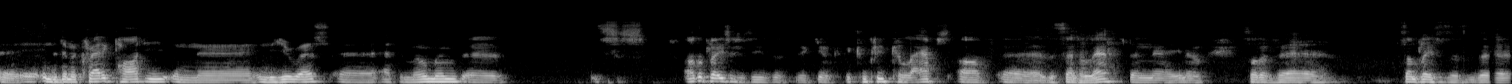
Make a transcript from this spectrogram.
uh, in the Democratic Party in uh, in the U.S. Uh, at the moment. Uh, other places you see the, the, you know, the complete collapse of the center left, and you know, sort of some places the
